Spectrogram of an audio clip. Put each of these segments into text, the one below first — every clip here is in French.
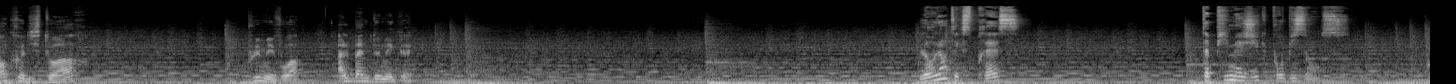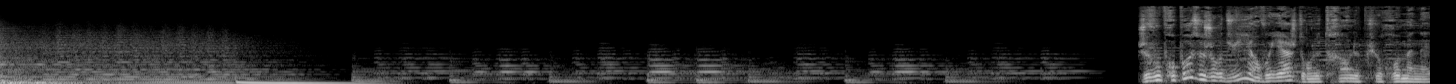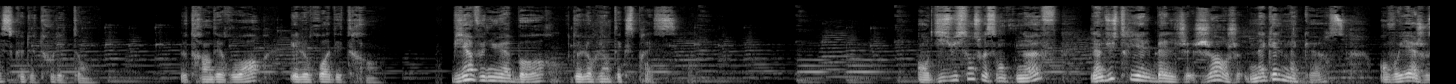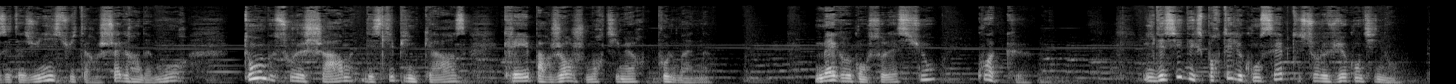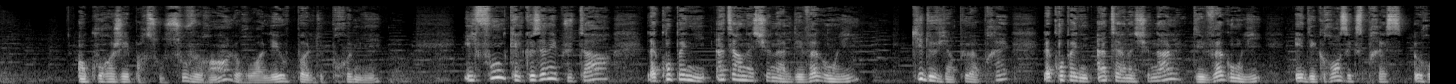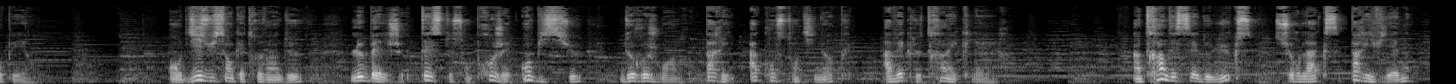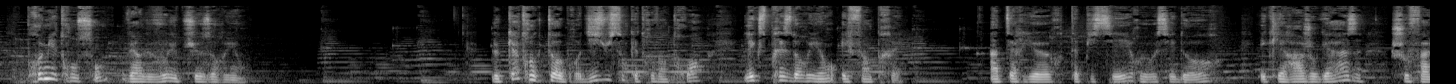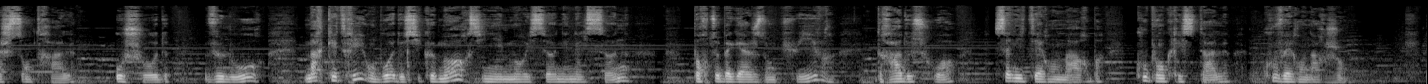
Encre d'histoire, Plume et Voix, Alban de Maigret. L'Orient Express, tapis magique pour Byzance. Je vous propose aujourd'hui un voyage dans le train le plus romanesque de tous les temps. Le train des rois et le roi des trains. Bienvenue à bord de l'Orient Express. En 1869, l'industriel belge Georges Nagelmakers, en voyage aux États-Unis suite à un chagrin d'amour, tombe sous le charme des sleeping cars créés par George Mortimer Pullman. Maigre consolation, quoique il décide d'exporter le concept sur le vieux continent. Encouragé par son souverain, le roi Léopold Ier, il fonde quelques années plus tard la Compagnie internationale des wagons-lits, qui devient peu après la Compagnie internationale des wagons-lits et des grands express européens. En 1882, le Belge teste son projet ambitieux de rejoindre Paris à Constantinople avec le train éclair un train d'essai de luxe sur l'axe Paris-Vienne, premier tronçon vers le voluptueux Orient. Le 4 octobre 1883, l'Express d'Orient est fin prêt. Intérieur tapissé, rehaussé d'or, éclairage au gaz, chauffage central, eau chaude, velours, marqueterie en bois de sycomore signée Morrison et Nelson, porte-bagages en cuivre, drap de soie, sanitaire en marbre, coupe en cristal, couvert en argent.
